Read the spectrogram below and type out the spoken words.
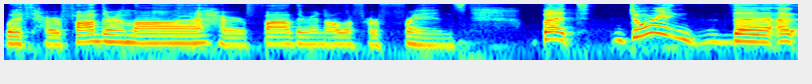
with her father in law, her father, and all of her friends. But during the, uh,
